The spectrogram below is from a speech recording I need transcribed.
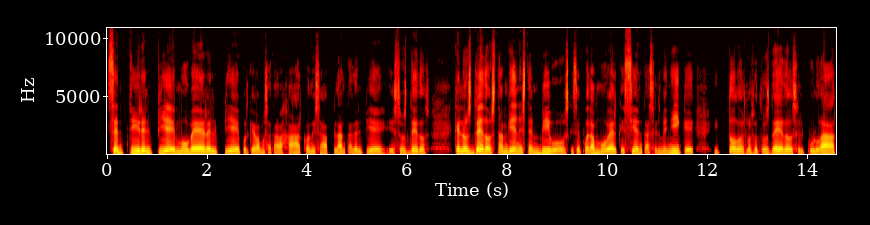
sentir el pie, mover el pie, porque vamos a trabajar con esa planta del pie esos dedos. Que los dedos también estén vivos, que se puedan mover, que sientas el meñique y todos los otros dedos, el pulgar,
